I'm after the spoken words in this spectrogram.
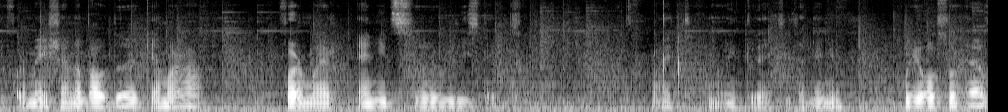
information about the camera firmware and its uh, release date. Right I'm going to exit the menu. We also have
